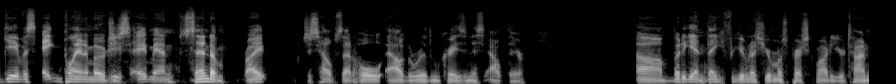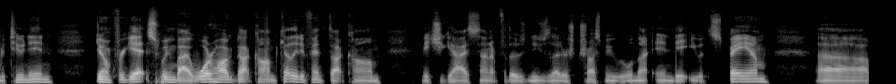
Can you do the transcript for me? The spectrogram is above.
gave us eggplant emojis. Hey man, send them. Right, just helps that whole algorithm craziness out there. Uh, but again, thank you for giving us your most precious commodity, your time to tune in. Don't forget, swing by warhog.com, kellydefense.com. Make sure you guys sign up for those newsletters. Trust me, we will not inundate you with spam. Uh,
